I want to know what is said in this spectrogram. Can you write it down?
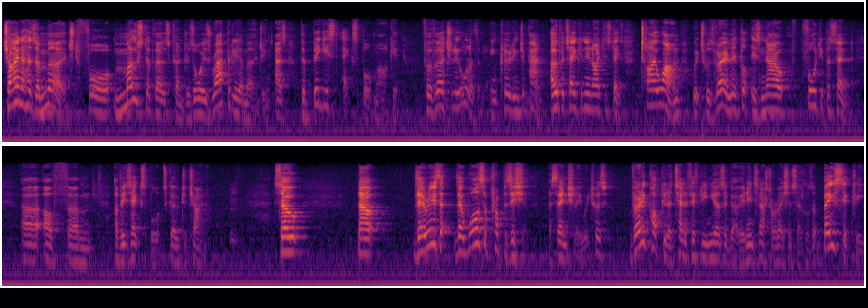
China has emerged for most of those countries, or is rapidly emerging, as the biggest export market for virtually all of them, including Japan, overtaking the United States. Taiwan, which was very little, is now 40% uh, of, um, of its exports go to China. So now there is a, there was a proposition essentially which was very popular 10 or 15 years ago in international relations circles that basically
